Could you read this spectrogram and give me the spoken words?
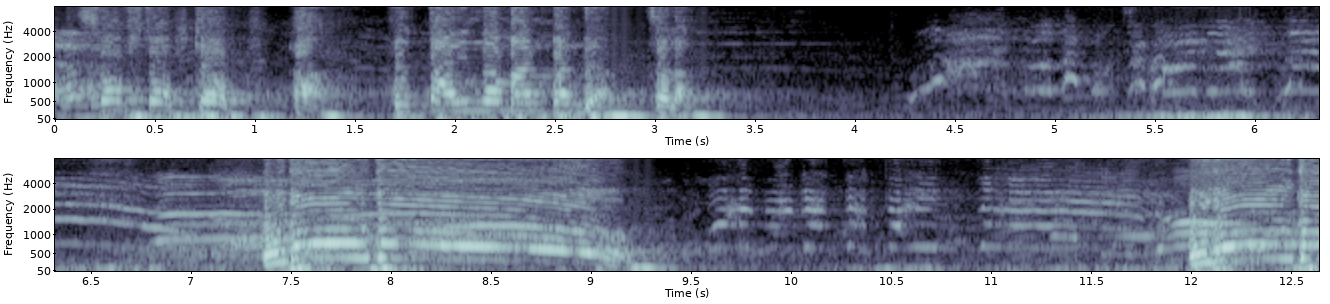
स्टॉप स्टॉप स्टॉप हा फक्त आईंना मानपान द्या. चला. उदो उदो उदो उदो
